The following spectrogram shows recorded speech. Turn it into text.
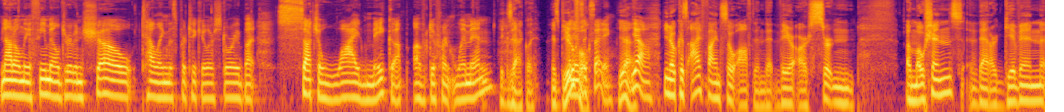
not only a female-driven show telling this particular story, but such a wide makeup of different women. Exactly. It's And beautiful. it's exciting. Yeah. Yeah. You know, because I find so often that there are certain emotions that are given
